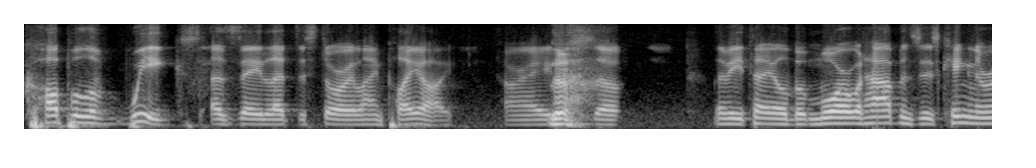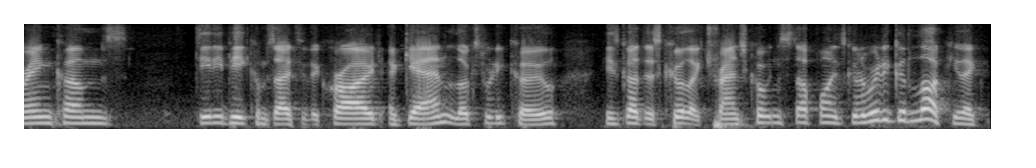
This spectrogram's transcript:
couple of weeks as they let the storyline play out. All right. so let me tell you a little bit more. What happens is King of the Ring comes, DDP comes out through the crowd. Again, looks really cool. He's got this cool like trench coat and stuff on. He's got a really good look. You're like,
